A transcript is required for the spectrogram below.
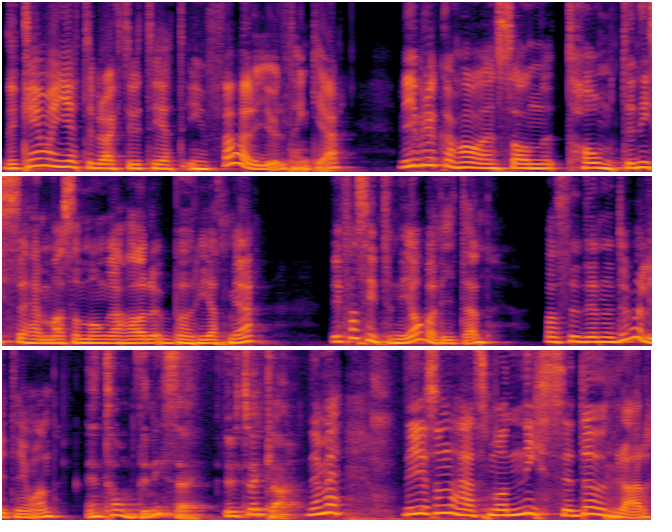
Det kan ju vara en jättebra aktivitet inför jul tänker jag. Vi brukar ha en sån tomtenisse hemma som många har börjat med. Det fanns inte när jag var liten. Fanns det när du var liten Johan? En tomtenisse, utveckla! Nej, men det är ju sådana här små nissedörrar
